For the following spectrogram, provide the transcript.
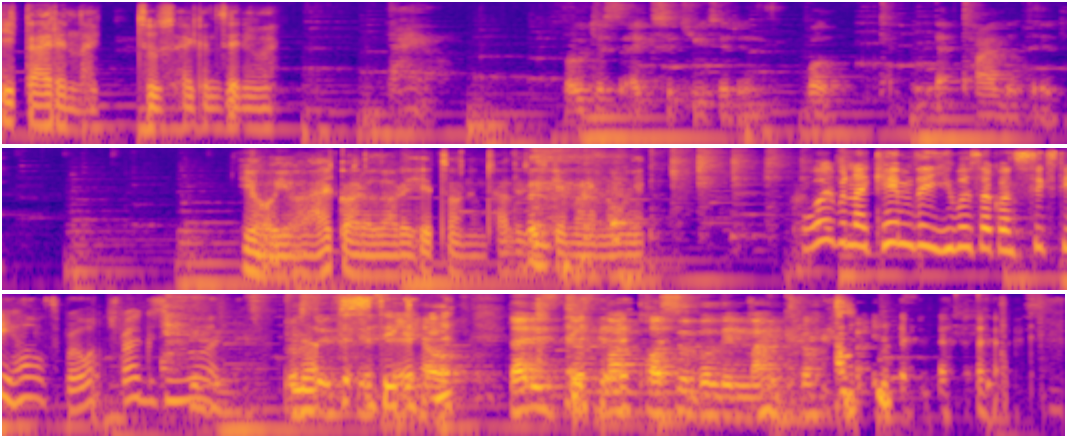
He died in like two seconds anyway. Damn. Bro just executed him. Well, t- that Tyler did. Yo, yo, I got a lot of hits on him. Tyler just came out of nowhere. What? When I came there, he was like on 60 health, bro. What drugs are you on? No, 60 health. That is just not possible in Minecraft.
